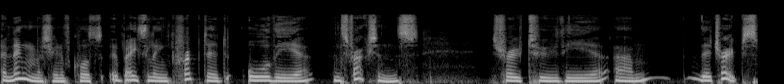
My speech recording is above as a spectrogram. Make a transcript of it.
Enigma machine, of course, basically encrypted all their instructions through to their um, their troops,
